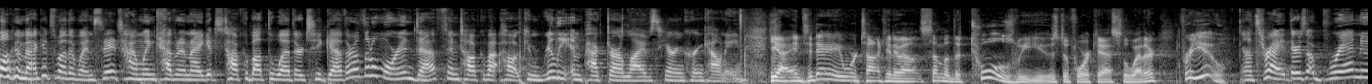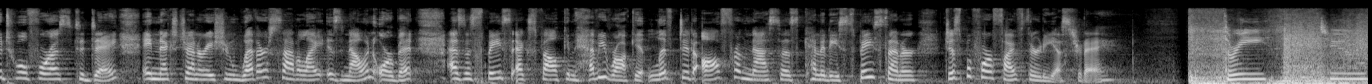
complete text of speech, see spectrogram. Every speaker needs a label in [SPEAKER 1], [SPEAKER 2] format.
[SPEAKER 1] Welcome back. It's Weather Wednesday, a time when Kevin and I get to talk about the weather together a little more in depth and talk about how it can really impact our lives here in Kern County.
[SPEAKER 2] Yeah, and today we're talking about some of the tools we use to forecast the weather for you.
[SPEAKER 1] That's right. There's a brand new tool for us today. A next generation weather satellite is now in orbit as a SpaceX Falcon Heavy rocket lifted off from NASA's Kennedy Space Center just before 5:30 yesterday.
[SPEAKER 3] Three, two,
